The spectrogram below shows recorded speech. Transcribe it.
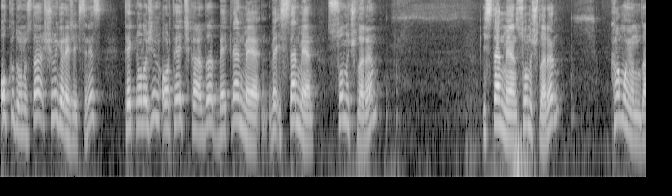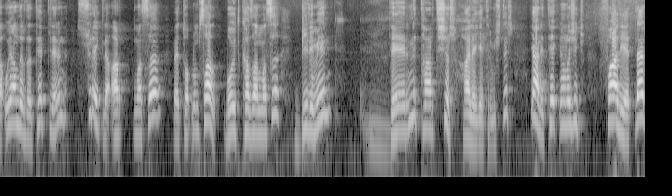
okuduğunuzda şunu göreceksiniz. Teknolojinin ortaya çıkardığı beklenmeyen ve istenmeyen sonuçların istenmeyen sonuçların kamuoyunda uyandırdığı tepkilerin sürekli artması ve toplumsal boyut kazanması bilimin değerini tartışır hale getirmiştir. Yani teknolojik faaliyetler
